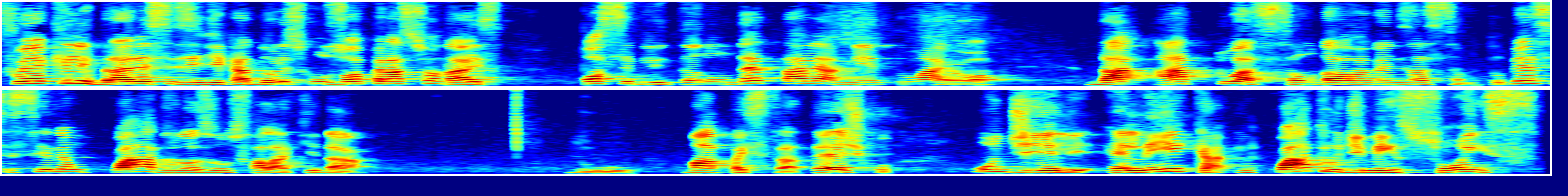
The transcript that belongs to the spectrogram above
foi equilibrar esses indicadores com os operacionais, possibilitando um detalhamento maior da atuação da organização. Então, o BSC é um quadro, nós vamos falar aqui da, do mapa estratégico, onde ele elenca em quatro dimensões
